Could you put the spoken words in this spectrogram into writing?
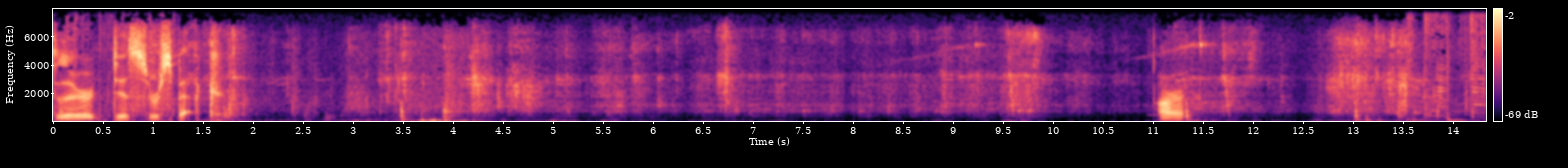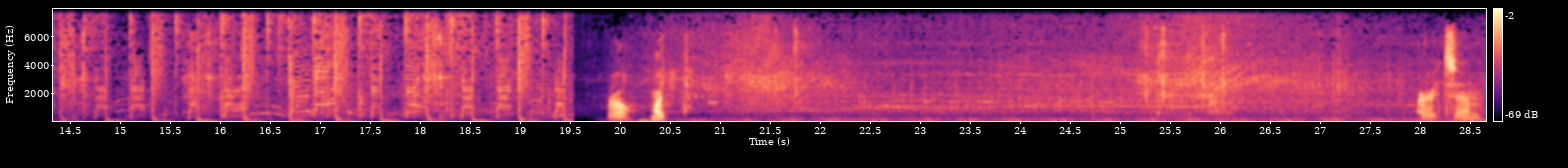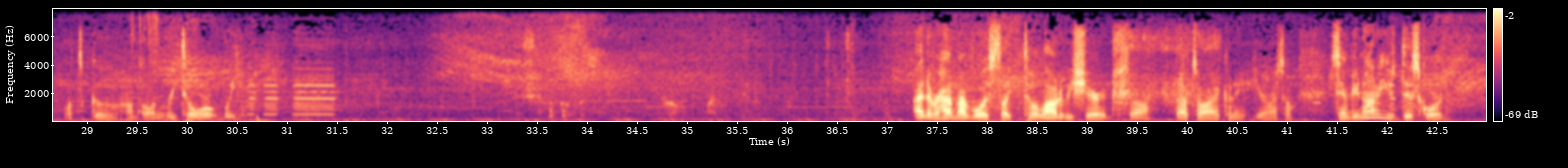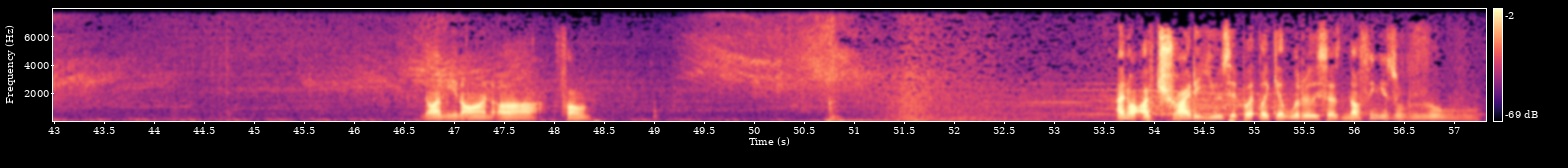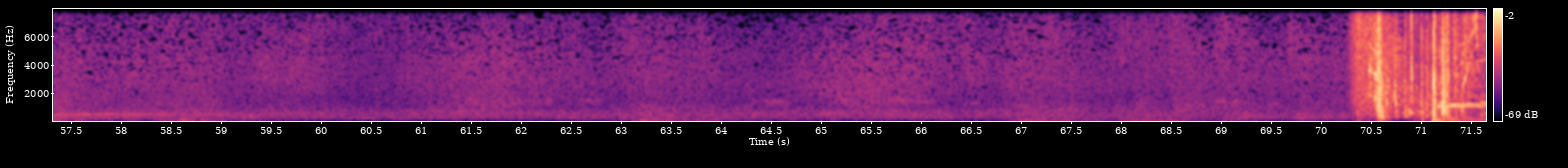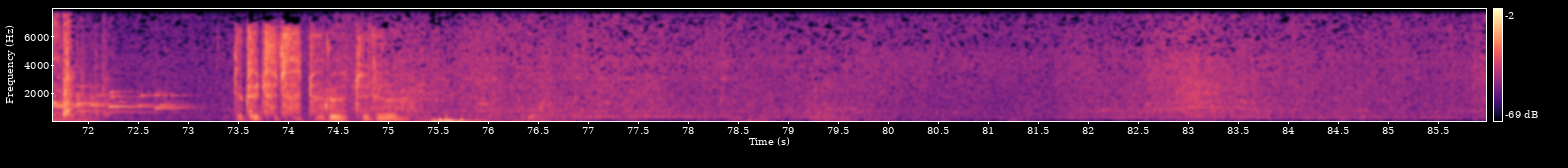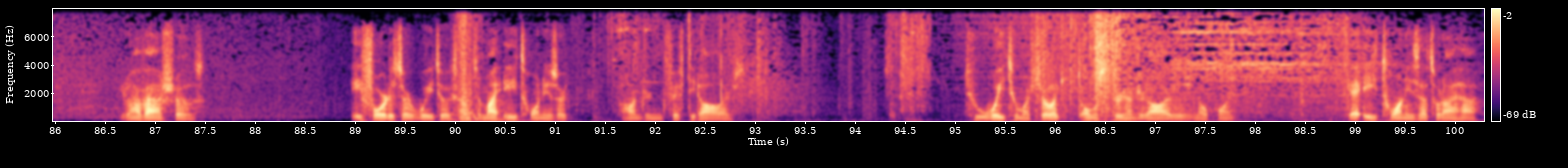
Doctor Disrespect. Alright, Sam, let's go. I'm going retail roadway. I never had my voice like to allow to be shared, so that's why I couldn't hear myself. Sam, do you know how to use Discord? No, I mean on uh phone. I know, I've tried to use it, but like it literally says nothing is available. You don't have Astros? A40s are way too expensive. My A20s are $150. Too way too much. They're like almost $300. There's no point. Get A20s. That's what I have.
